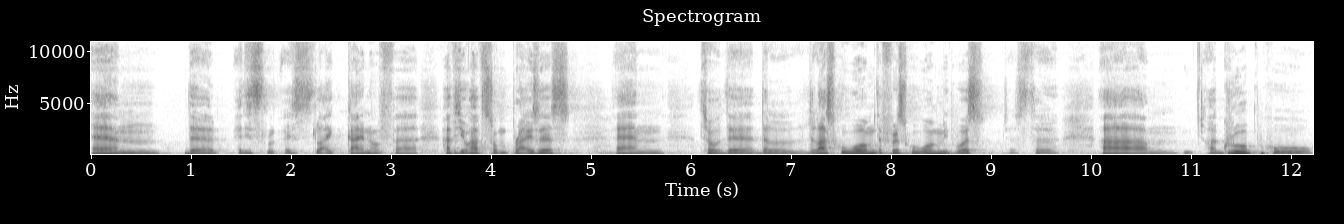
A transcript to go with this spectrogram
Um, the it's, it's like kind of uh, have you have some prizes, and so the the, the last who won, the first who won, it was just a, um, a group who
